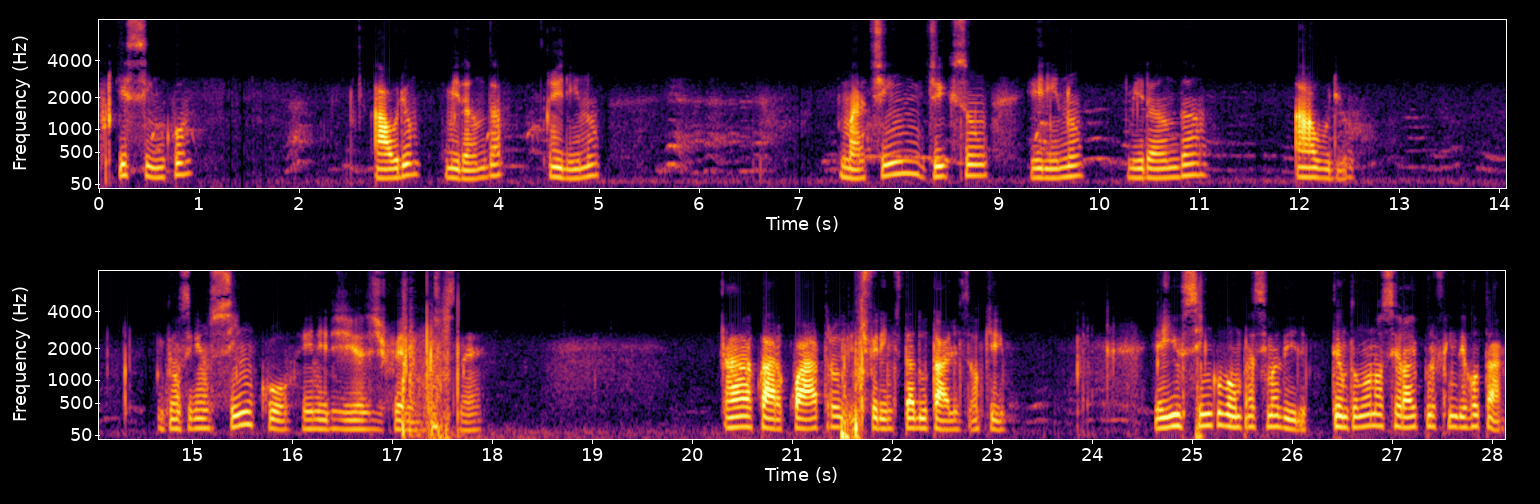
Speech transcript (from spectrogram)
Porque cinco Áureo, Miranda, Irino, Martim, Dixon, Irino, Miranda, Áureo. Então seriam cinco energias diferentes, né? Ah, claro, quatro diferentes da do Thales, ok. E aí os cinco vão para cima dele, tentando o nosso herói por fim derrotar.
